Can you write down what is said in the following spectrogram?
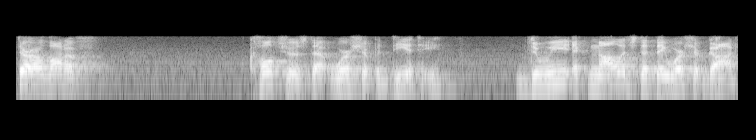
there are a lot of cultures that worship a deity. Do we acknowledge that they worship God?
